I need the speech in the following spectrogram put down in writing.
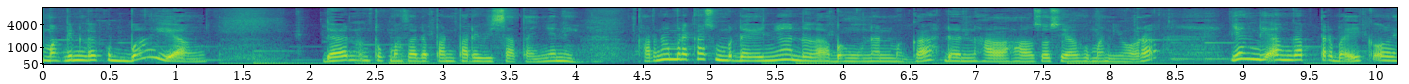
Makin gak kebayang. Dan untuk masa depan pariwisatanya nih karena mereka sumber dayanya adalah bangunan megah dan hal-hal sosial humaniora yang dianggap terbaik oleh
